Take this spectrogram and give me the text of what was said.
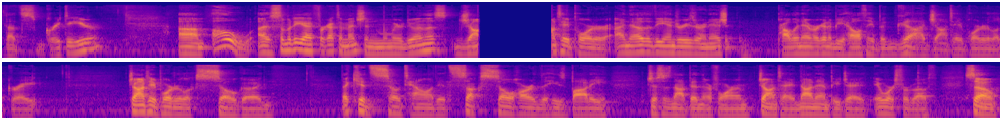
That's great to hear. Um, oh, uh, somebody I forgot to mention when we were doing this, Jontay Porter. I know that the injuries are an issue. Probably never going to be healthy, but God, Jontay Porter looked great. Jontay Porter looks so good. That kid's so talented. It sucks so hard that his body just has not been there for him. Jontay, not MPJ. It works for both. So,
